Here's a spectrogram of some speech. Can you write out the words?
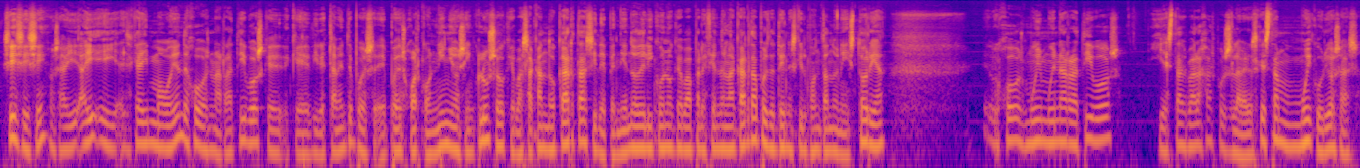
Sí, sí, sí. O sea, hay, hay- es que hay mogollón de juegos narrativos que, que directamente pues, eh, puedes jugar con niños incluso, que vas sacando cartas y dependiendo del icono que va apareciendo en la carta, pues te tienes que ir contando una historia. Eh, Juegos muy, muy narrativos y estas barajas, pues la verdad es que están muy curiosas.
